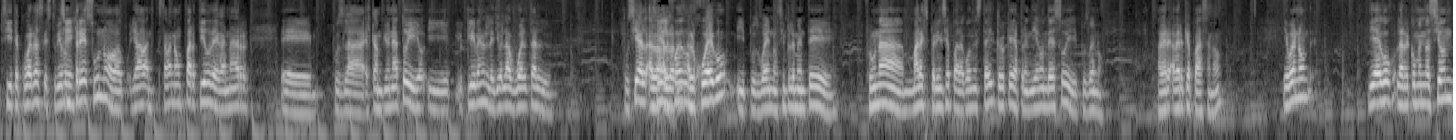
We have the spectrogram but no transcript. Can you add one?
si te acuerdas, estuvieron Sí. 3-1, ya estaban a un partido de ganar eh, pues la, el campeonato y, y Cleveland le dio la vuelta al, pues sí, al, al- Sí, al al- juego. al juego y pues bueno, simplemente fue una mala experiencia para Golden State, creo que aprendieron de eso y pues bueno, a ver, a ver qué pasa, ¿no? Y bueno, Diego, la recomendación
